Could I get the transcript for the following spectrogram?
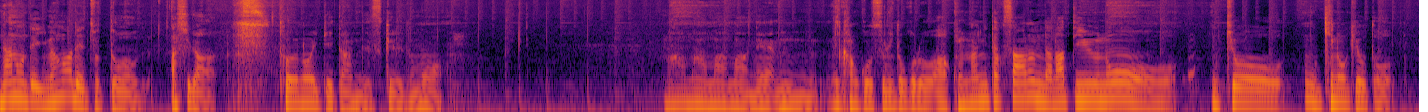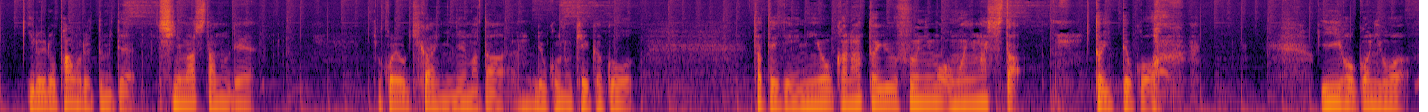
なので今までちょっと足が遠のいていたんですけれどもまあまあまあまあね、うん、観光するところあこんなにたくさんあるんだなっていうのを今日昨日今日といろいろパンフレット見て知りましたのでこれを機会にねまた旅行の計画を立ててみようかなというふうにも思いました。と言っておこう いい方向にこう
